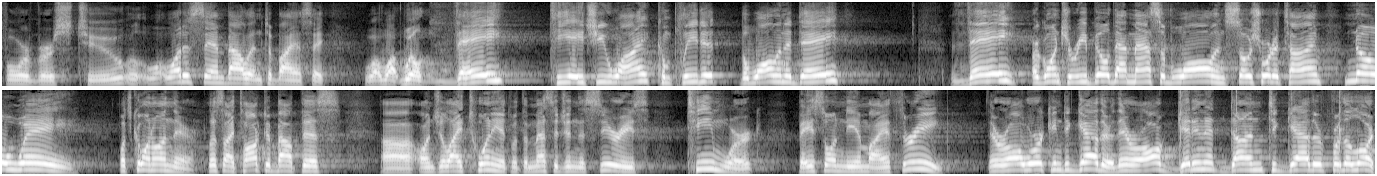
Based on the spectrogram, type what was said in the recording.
4, verse 2. What does Sanballat and Tobiah say? What, what will they, T H E Y, complete it, the wall in a day? They are going to rebuild that massive wall in so short a time? No way. What's going on there? Listen, I talked about this uh, on July 20th with the message in this series, Teamwork, based on Nehemiah 3. They were all working together. They were all getting it done together for the Lord.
